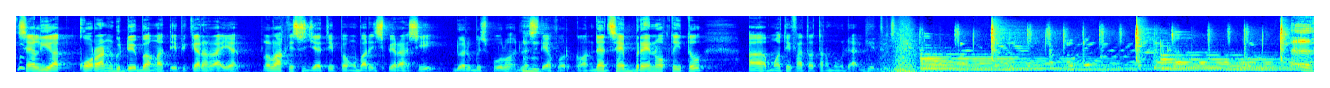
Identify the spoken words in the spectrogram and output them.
saya lihat koran gede banget di pikiran rakyat. Lelaki sejati pengobar inspirasi 2010 adalah Setia Furkon. Dan saya brand waktu itu uh, motivator termuda gitu. Eh,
